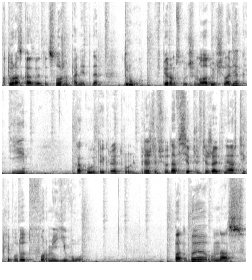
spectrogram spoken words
кто рассказывает, это сложно понять, да? Друг, в первом случае, молодой человек, и какую-то играет роль. Прежде всего, да, все притяжательные артикли будут в форме его. Под «б» у нас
